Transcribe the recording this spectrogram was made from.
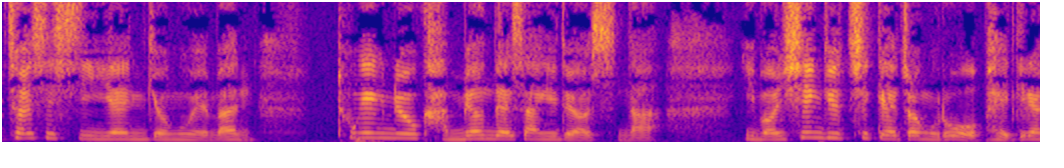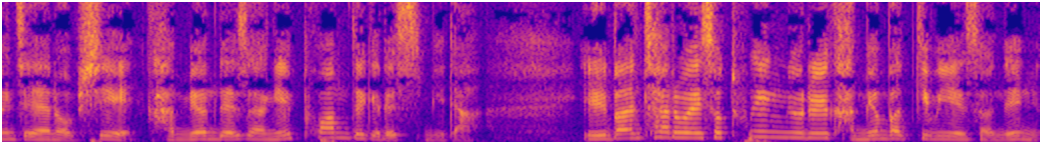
2000cc 이하인 경우에만 통행료 감면 대상이 되었으나 이번 신규칙 개정으로 100일량 제한 없이 감면 대상에 포함되게 됐습니다. 일반 차로에서 통행료를 감면받기 위해서는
